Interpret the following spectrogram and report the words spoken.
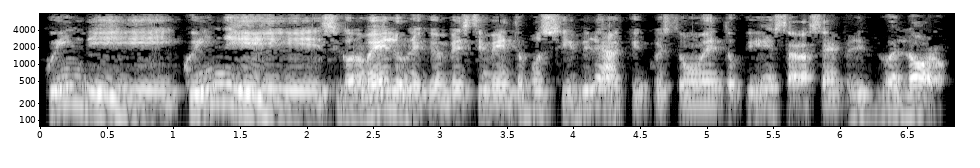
Quindi, quindi, secondo me l'unico investimento possibile anche in questo momento qui e sarà sempre di più è l'oro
